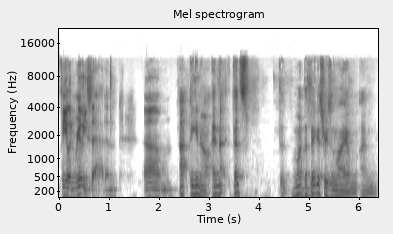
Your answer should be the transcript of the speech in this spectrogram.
feeling really sad and um uh, you know and that's the, one the biggest reason why i'm i'm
